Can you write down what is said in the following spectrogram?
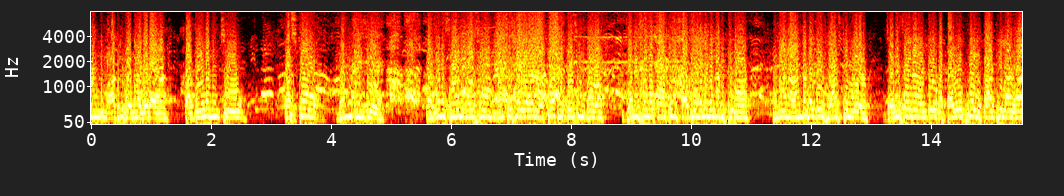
మంది మాటలు పడినా కూడా పదేళ్ళ నుంచి కష్టం నమ్ముకుంటూ ప్రజల సేవ కోసం మంచి చేయాలని ఒకే ఉద్దేశంతో జనసేన పార్టీని పదేళ్ళుగా నడుపుతూ ఇవాళ ఆంధ్రప్రదేశ్ రాష్ట్రంలో జనసేన అంటే ఒక పవర్ఫుల్ పార్టీ లాగా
